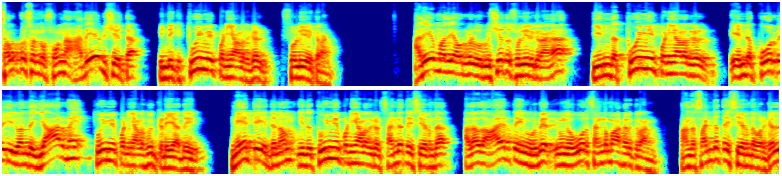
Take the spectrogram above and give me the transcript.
சவுக்கு சங்கர் சொன்ன அதே விஷயத்த இன்றைக்கு தூய்மை பணியாளர்கள் சொல்லியிருக்கிறாங்க. அதே மாதிரி அவர்கள் ஒரு விஷயத்த சொல்லியிருக்கிறாங்க. இந்த தூய்மை பணியாளர்கள் என்ற போர்வையில் வந்த யாருமே தூய்மை பணியாளர்கள் கிடையாது. நேற்றைய தினம் இந்த தூய்மை பணியாளர்கள் சங்கத்தை சேர்ந்த அதாவது ஆயிரத்தி ஐநூறு பேர் இவங்க ஒவ்வொரு சங்கமாக இருக்கிறாங்க. அந்த சங்கத்தை சேர்ந்தவர்கள்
